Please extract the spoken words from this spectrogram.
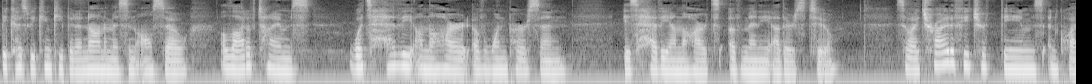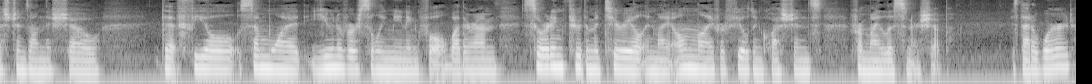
because we can keep it anonymous and also a lot of times what's heavy on the heart of one person is heavy on the hearts of many others too. So I try to feature themes and questions on this show that feel somewhat universally meaningful, whether I'm sorting through the material in my own life or fielding questions from my listenership. Is that a word?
